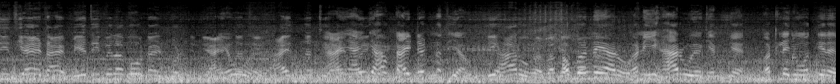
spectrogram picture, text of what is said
દી થી આ ટાઈ બે દી પેલા બહુ ટાઈટ પડતી હતી. આ એવું નથી આ નથી આ અહીંયા અહીંયા આમ ટાઈટ જ નથી આવું એ સારું હોય ખબર નહીં સારું અને એ સારું છે કેમ કે એટલે જ હું અત્યારે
